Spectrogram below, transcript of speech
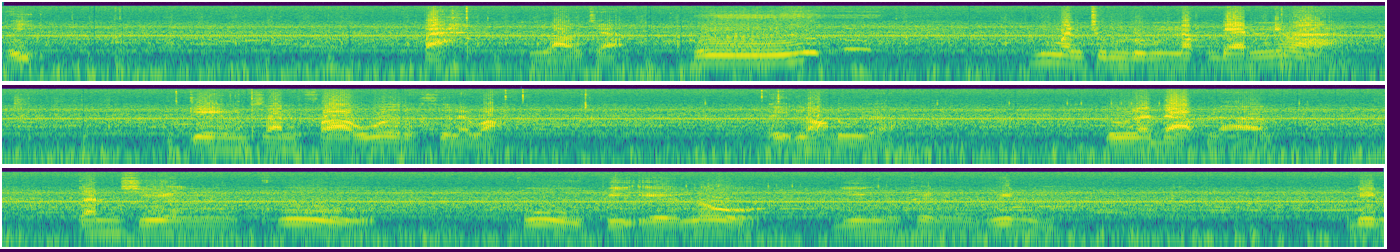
เฮ้ย เราจะเฮ้ยนี่มันชุมนุมนักแดนนี่ว่าเกม Sunflower คืออะไรวะ เฮ้ย ลองดูอะดูระดับแล้วครับกันเชียงคู่คู่ปีเอโล ยิงเพนวิน ดิ้น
